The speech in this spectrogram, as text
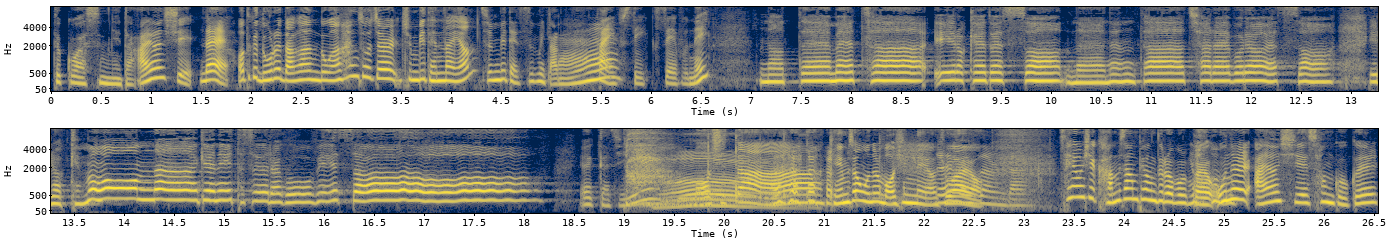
듣고 왔습니다. 아연 씨 네, 어떻게 노래 나가는 동안 한 소절 준비됐나요? 준비됐습니다. 5, 6, 7, 8. 너 때문에 다 이렇게 됐어. 나는 다 잘해보려 했어. 이렇게 못나게 네 탓을 하고 있어. 여기까지. 멋있다. 감성 오늘 멋있네요. 네, 좋아요. 감사합니다. 세훈 씨 감상평 들어볼까요? 오늘 아연 씨의 선곡을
